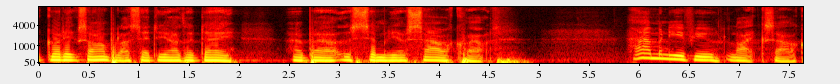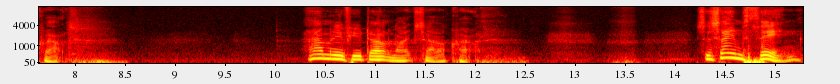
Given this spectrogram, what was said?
A good example I said the other day about the simile of sauerkraut. How many of you like sauerkraut? How many of you don't like sauerkraut? It's the same thing.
